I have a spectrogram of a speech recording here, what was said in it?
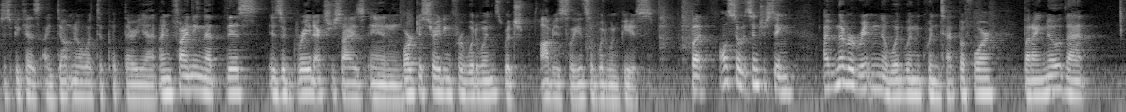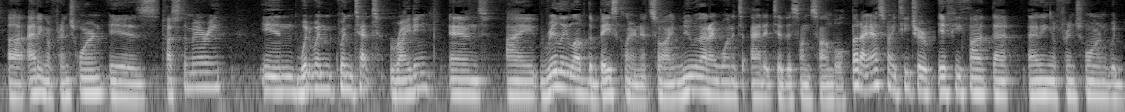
just because I don't know what to put there yet. I'm finding that this is a great exercise in orchestrating for woodwinds, which obviously it's a woodwind piece. But also it's interesting, I've never written a woodwind quintet before, but I know that uh, adding a French horn is customary in woodwind quintet writing, and I really love the bass clarinet, so I knew that I wanted to add it to this ensemble. But I asked my teacher if he thought that adding a French horn would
